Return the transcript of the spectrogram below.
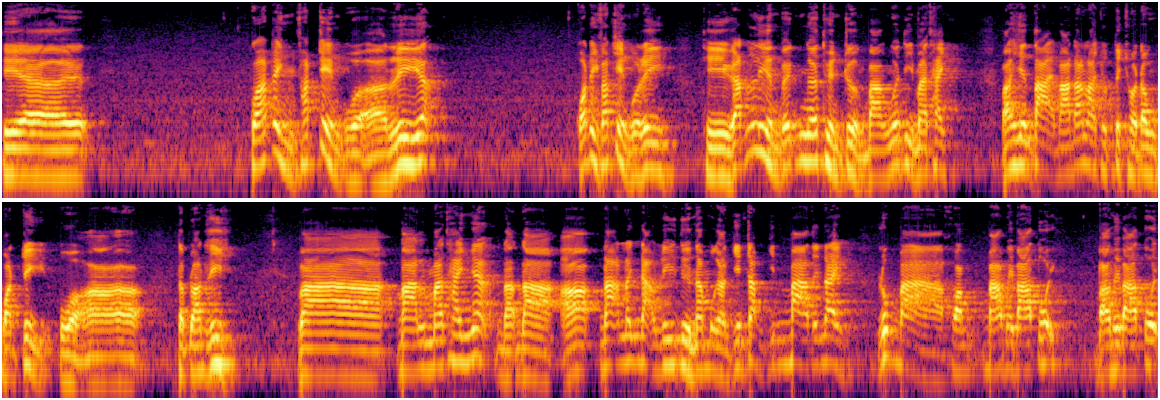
Thì ờ, quá trình phát triển của ri á, quá trình phát triển của ri thì gắn liền với ờ, thuyền trưởng bà Nguyễn Thị Mai Thanh. Và hiện tại bà đang là chủ tịch hội đồng quản trị của tập đoàn ri và bà Mai Thanh á, đã, đã, ờ, đã lãnh đạo ri từ năm 1993 tới nay. Lúc bà khoảng 33 tuổi 33 tuổi.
